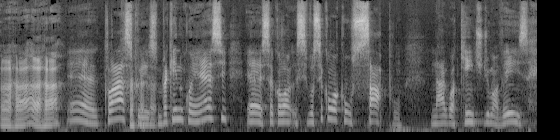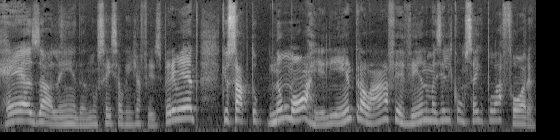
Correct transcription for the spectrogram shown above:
Aham, aham. É, clássico isso. pra quem não conhece, é, você coloca, se você coloca o sapo na água quente de uma vez, reza a lenda. Não sei se alguém já fez o experimento, que o sapo não morre, ele entra lá fervendo, mas ele consegue pular fora.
